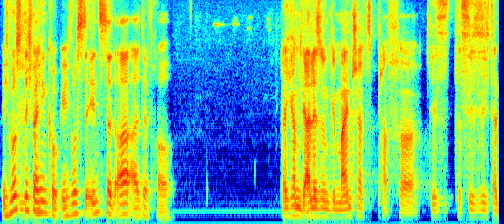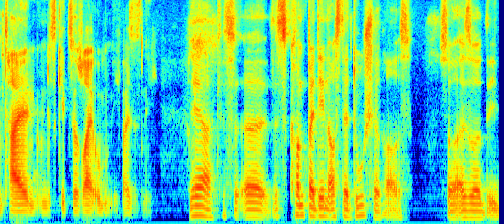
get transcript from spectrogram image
Ich musste nicht mal Mhm. hingucken, ich wusste instant, ah, alte Frau. Vielleicht haben die alle so ein Gemeinschaftsparfum, dass sie sich dann teilen und es geht so reihum. Ich weiß es nicht. Ja, das, äh, das kommt bei denen aus der Dusche raus. So, also die,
